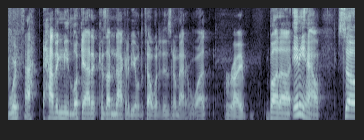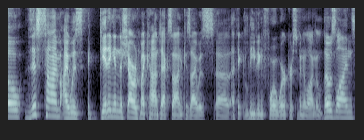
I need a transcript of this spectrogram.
worth having me look at it because I'm not going to be able to tell what it is no matter what. Right. But uh, anyhow, so this time I was getting in the shower with my contacts on because I was, uh, I think, leaving for work or something along those lines.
